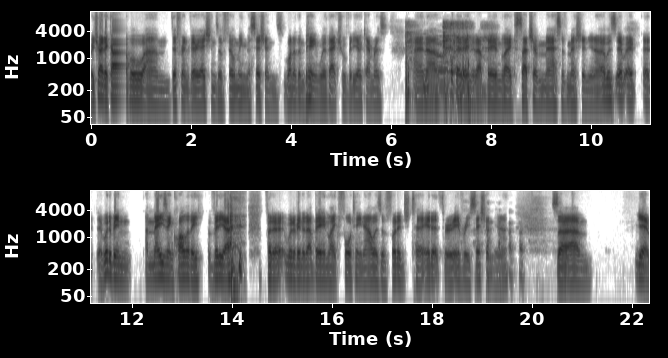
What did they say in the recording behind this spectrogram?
we tried a couple um, different variations of filming the sessions. One of them being with actual video cameras, and um, oh. it ended up being like such a massive mission. You know, it was it it, it, it would have been amazing quality video, but it would have ended up being like 14 hours of footage to edit through every session. You know, so um, yeah,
